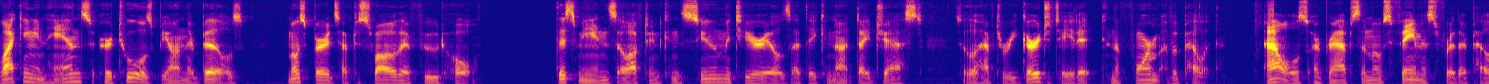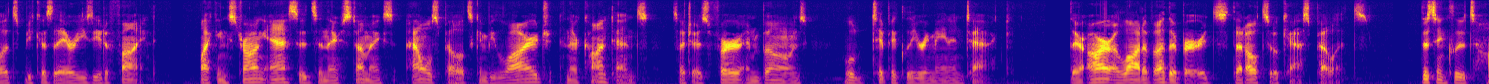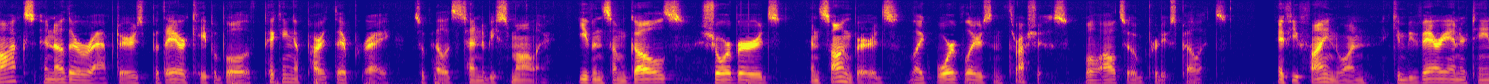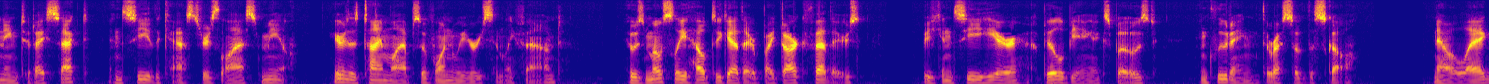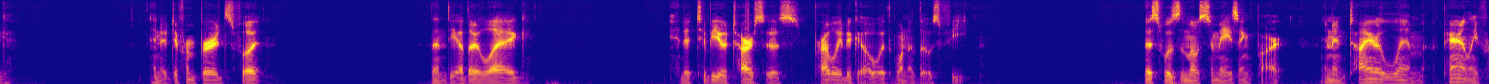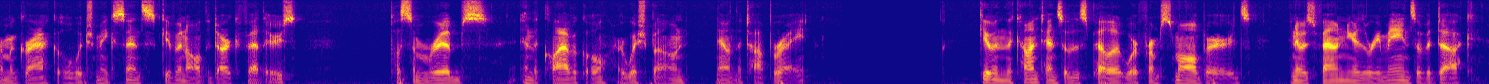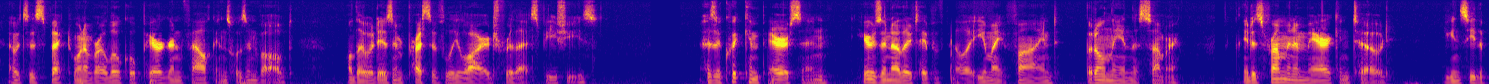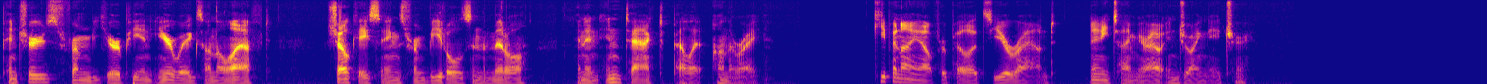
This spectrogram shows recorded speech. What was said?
Lacking in hands or tools beyond their bills, most birds have to swallow their food whole. This means they'll often consume materials that they cannot digest, so they'll have to regurgitate it in the form of a pellet. Owls are perhaps the most famous for their pellets because they are easy to find. Lacking strong acids in their stomachs, owls' pellets can be large and their contents, such as fur and bones, will typically remain intact. There are a lot of other birds that also cast pellets. This includes hawks and other raptors, but they are capable of picking apart their prey, so pellets tend to be smaller. Even some gulls, shorebirds, and songbirds, like warblers and thrushes, will also produce pellets. If you find one, it can be very entertaining to dissect and see the caster's last meal. Here's a time lapse of one we recently found. It was mostly held together by dark feathers, but you can see here a bill being exposed, including the rest of the skull. Now a leg, and a different bird's foot, then the other leg, and a tibiotarsus, probably to go with one of those feet. This was the most amazing part. An entire limb, apparently from a grackle, which makes sense given all the dark feathers, plus some ribs and the clavicle, or wishbone, now in the top right. Given the contents of this pellet were from small birds, and it was found near the remains of a duck, I would suspect one of our local peregrine falcons was involved, although it is impressively large for that species. As a quick comparison, here's another type of pellet you might find, but only in the summer. It is from an American toad. You can see the pinchers from European earwigs on the left, shell casings from beetles in the middle, and an intact pellet on the right. Keep an eye out for pellets year round, anytime you're out enjoying nature.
